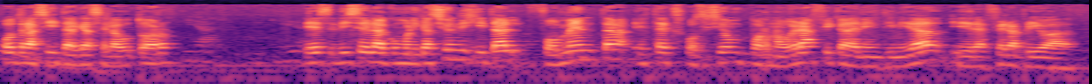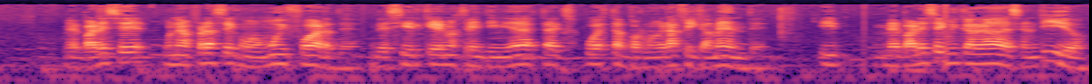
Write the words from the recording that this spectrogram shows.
otra cita que hace el autor es, dice, la comunicación digital fomenta esta exposición pornográfica de la intimidad y de la esfera privada. Me parece una frase como muy fuerte, decir que nuestra intimidad está expuesta pornográficamente. Y me parece muy cargada de sentido.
